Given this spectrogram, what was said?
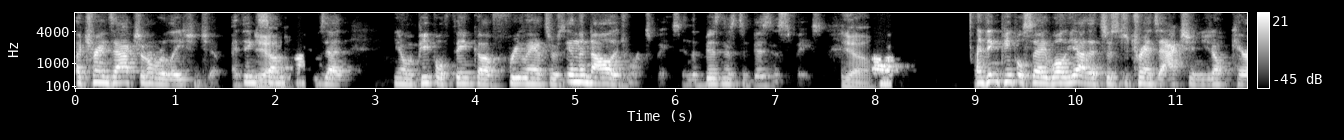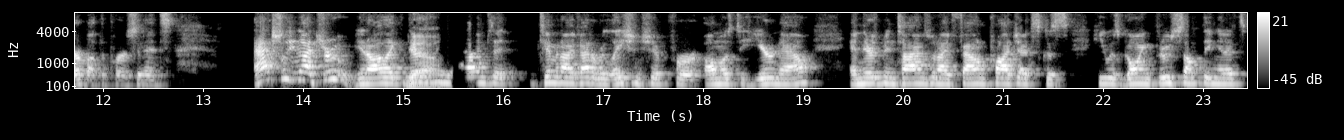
a transactional relationship. I think yeah. sometimes that you know when people think of freelancers in the knowledge workspace in the business to business space. Yeah. Uh, i think people say well yeah that's just a transaction. You don't care about the person. It's actually not true. You know like there's yeah. been times that tim and i have had a relationship for almost a year now and there's been times when i found projects because he was going through something and it's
